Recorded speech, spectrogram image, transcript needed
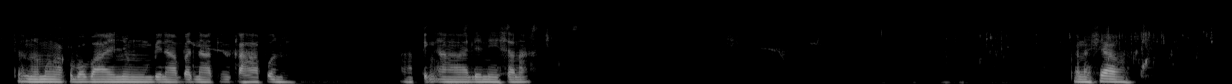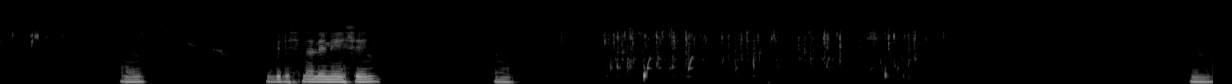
Ito na mga kababayan yung binabad natin kahapon. Ating uh, linisan na. Ito na siya. Oh. Oh. Bilis na linisin. Oh. Hmm.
